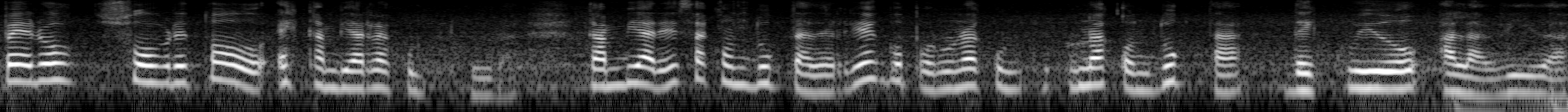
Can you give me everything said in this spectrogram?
pero sobre todo es cambiar la cultura, cambiar esa conducta de riesgo por una, una conducta de cuidado a la vida.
